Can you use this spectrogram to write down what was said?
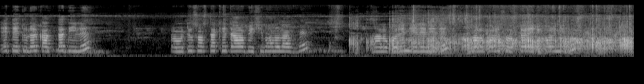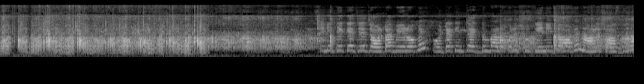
এই তেঁতুলের কাঠটা দিলে টমেটো সসটা খেতে আরও বেশি ভালো লাগবে। ভালো করে নেড়ে নেড়ে, ভালো করে সসটা রেডি করে নেব। চিনি থেকে যে জলটা বেরোবে, ওইটা কিন্তু একদম ভালো করে শুকিয়ে নিতে হবে, নাহলে সসগুলো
